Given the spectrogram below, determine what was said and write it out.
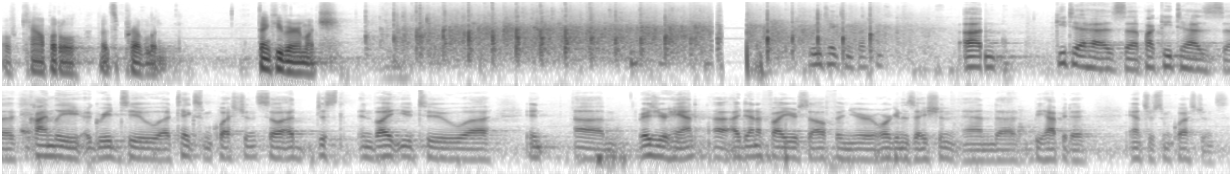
of capital that's prevalent. Thank you very much. Will you take some questions? Um, Gita has, uh, Pak Gita has uh, kindly agreed to uh, take some questions, so I'd just invite you to uh, in, um, raise your hand, uh, identify yourself and your organization, and uh, be happy to answer some questions.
